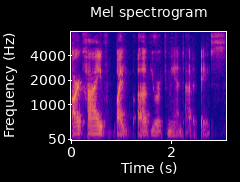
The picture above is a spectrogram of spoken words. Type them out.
archive wipe of your command database.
